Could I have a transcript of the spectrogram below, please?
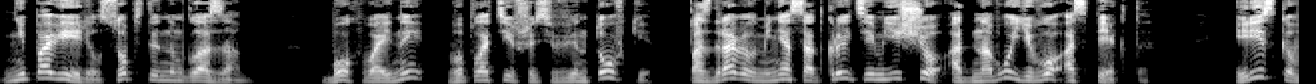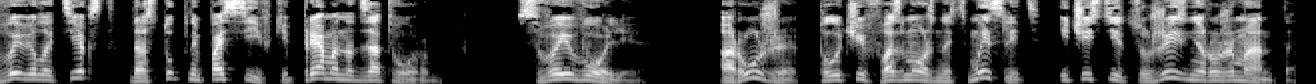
не поверил собственным глазам. Бог войны, воплотившись в винтовке, поздравил меня с открытием еще одного его аспекта. Ириска вывела текст, доступный пассивке, прямо над затвором. Своеволие. Оружие, получив возможность мыслить и частицу жизни Ружеманта,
